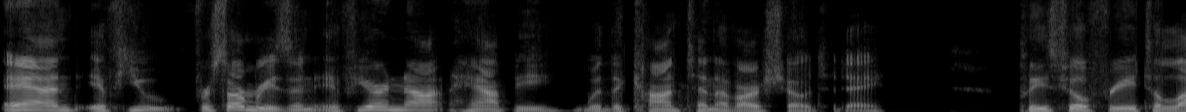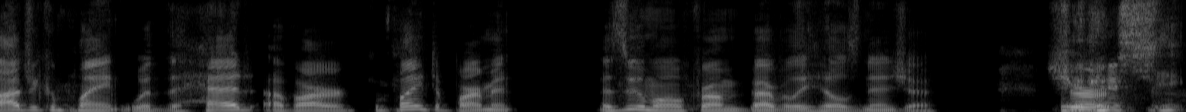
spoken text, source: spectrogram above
And if you, for some reason, if you're not happy with the content of our show today, please feel free to lodge a complaint with the head of our complaint department, Izumo from Beverly Hills Ninja. Sure, Yes. he-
